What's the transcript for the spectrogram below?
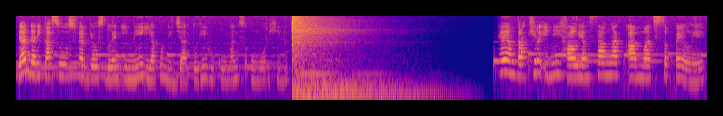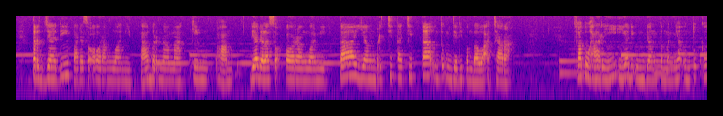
Dan dari kasus Fergus Glenn ini, ia pun dijatuhi hukuman seumur hidup. Oke, yang terakhir ini hal yang sangat amat sepele terjadi pada seorang wanita bernama Kim Pam dia adalah seorang wanita yang bercita-cita untuk menjadi pembawa acara. Suatu hari ia diundang temennya untuk ke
